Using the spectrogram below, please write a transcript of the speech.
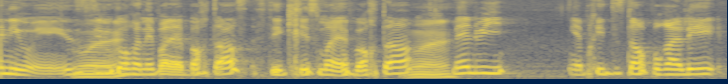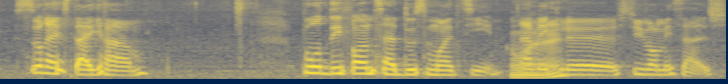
anyways, si Ouais. vous comprenez pas l'importance, c'est crissement important. Ouais. Mais lui, il a pris du temps pour aller sur Instagram pour défendre sa douce moitié Ouais. avec le suivant message.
